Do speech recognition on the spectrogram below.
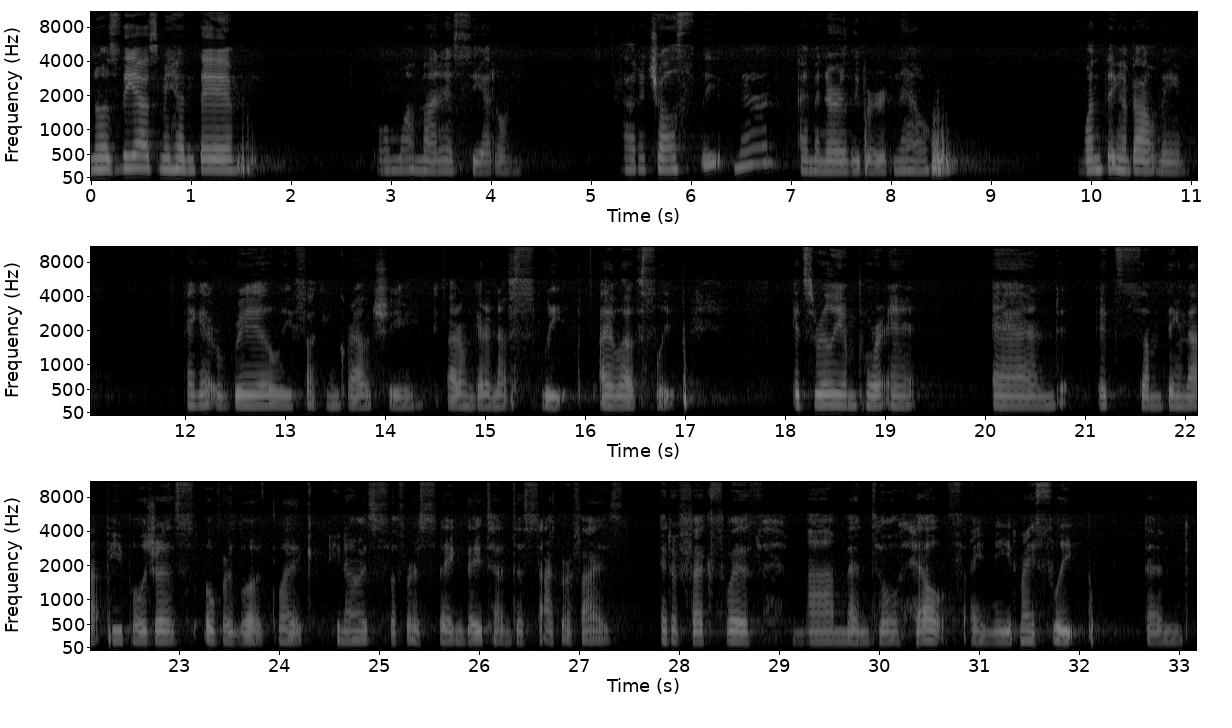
Buenos días, mi gente. ¿Cómo amanecieron? How did y'all sleep, man? I'm an early bird now. One thing about me, I get really fucking grouchy if I don't get enough sleep. I love sleep. It's really important and it's something that people just overlook. Like, you know, it's the first thing they tend to sacrifice. It affects with my mental health. I need my sleep and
